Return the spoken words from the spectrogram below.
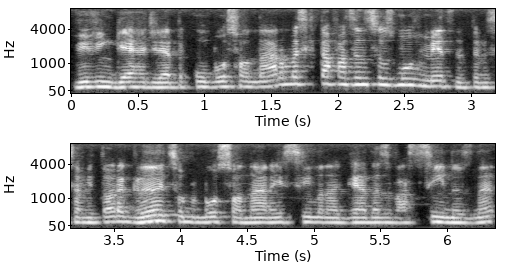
vive em guerra direta com o Bolsonaro, mas que está fazendo seus movimentos, né? Teve essa vitória grande sobre o Bolsonaro em cima na guerra das vacinas, né?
